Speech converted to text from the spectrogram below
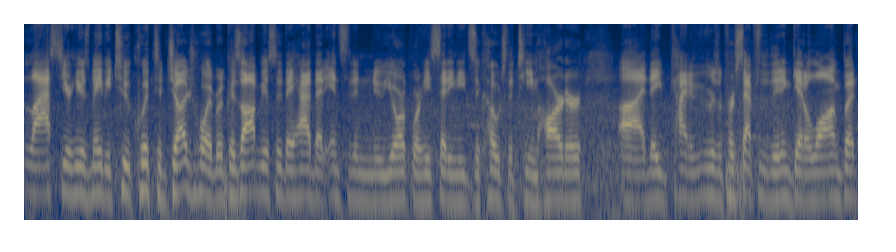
last year he was maybe too quick to judge Hoiberg because obviously they had that incident in New York where he said he needs to coach the team harder. Uh, they kind of there was a perception that they didn't get along, but.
